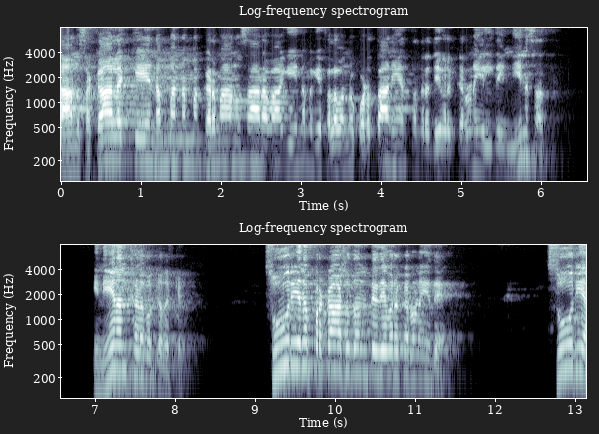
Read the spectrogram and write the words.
ತಾನು ಸಕಾಲಕ್ಕೆ ನಮ್ಮ ನಮ್ಮ ಕರ್ಮಾನುಸಾರವಾಗಿ ನಮಗೆ ಫಲವನ್ನು ಕೊಡ್ತಾನೆ ಅಂತಂದ್ರೆ ದೇವರ ಕರುಣೆ ಇಲ್ಲದೆ ಇನ್ನೇನು ಸಾಧ್ಯ? ಇನ್ನೇನಂತ ಹೇಳಬೇಕು ಅದಕ್ಕೆ? ಸೂರ್ಯನ ಪ್ರಕಾಶದಂತೆ ದೇವರ ಕರುಣೆ ಇದೆ. ಸೂರ್ಯ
